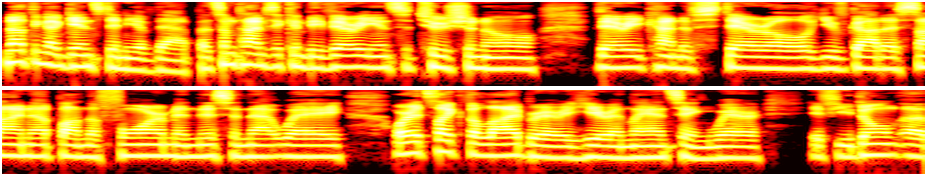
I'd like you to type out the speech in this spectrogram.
nothing against any of that. But sometimes it can be very institutional, very kind of sterile. You've got to sign up on the form in this and that way. Or it's like the library here in Lansing, where if you don't uh,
